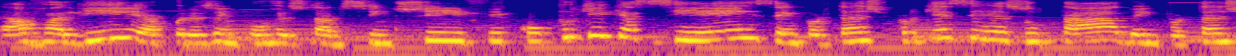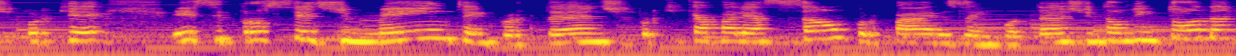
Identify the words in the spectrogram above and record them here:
avalia avalia, por exemplo, um resultado científico, por que, que a ciência é importante, por que esse resultado é importante, por que esse procedimento é importante, por que, que a avaliação por pares é importante. Então, tem toda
